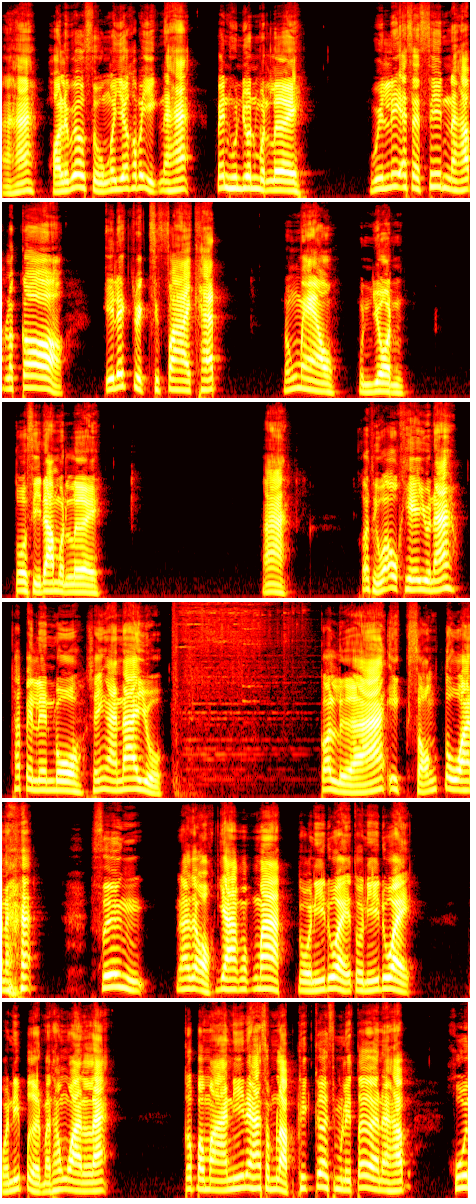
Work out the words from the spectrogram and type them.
อ่าฮะ พอเลเวลสูงก็เยอะเข้าไปอีกนะฮะ เป็นหุ่นยนต์หมดเลย วิลลี่แอสเซ s ซินนะครับ แล้วก็ Electrify Cat น้องแมว หุ่นยนต์ ตัวสีดำหมดเลย อะ ก็ถือว่าโอเคอยู่นะ ถ้าเป็นเรนโบว์ใช้งานได้อยู่ ก็เหลืออีก 2 ตัวนะฮะ ซึ่งน่าจะออกยากมากๆ ตัวนี้ด้วยตัวนี้ด้วย วันนี้เปิดมาทั้งวันแล้ว ก็ประมาณนี้นะฮะสำหรับ Clicker Simulator นะครับ คูณ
